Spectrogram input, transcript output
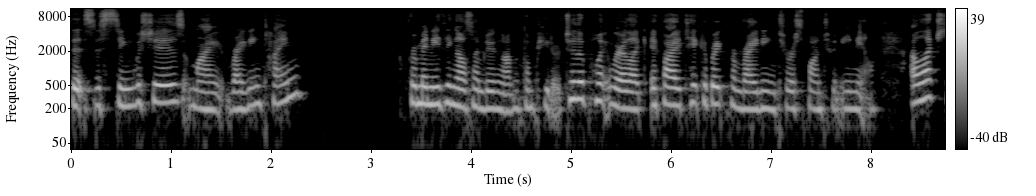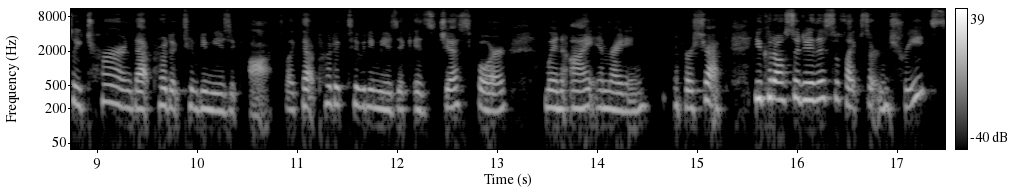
that distinguishes my writing time from anything else I'm doing on the computer to the point where, like, if I take a break from writing to respond to an email, I'll actually turn that productivity music off. Like, that productivity music is just for when I am writing first draft. You could also do this with like certain treats.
